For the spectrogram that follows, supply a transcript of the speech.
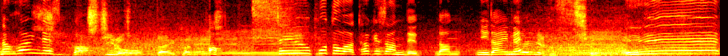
長いんですか？父の代から。あっていうことは武さんで何二代目？二代目なんですよ。ええ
